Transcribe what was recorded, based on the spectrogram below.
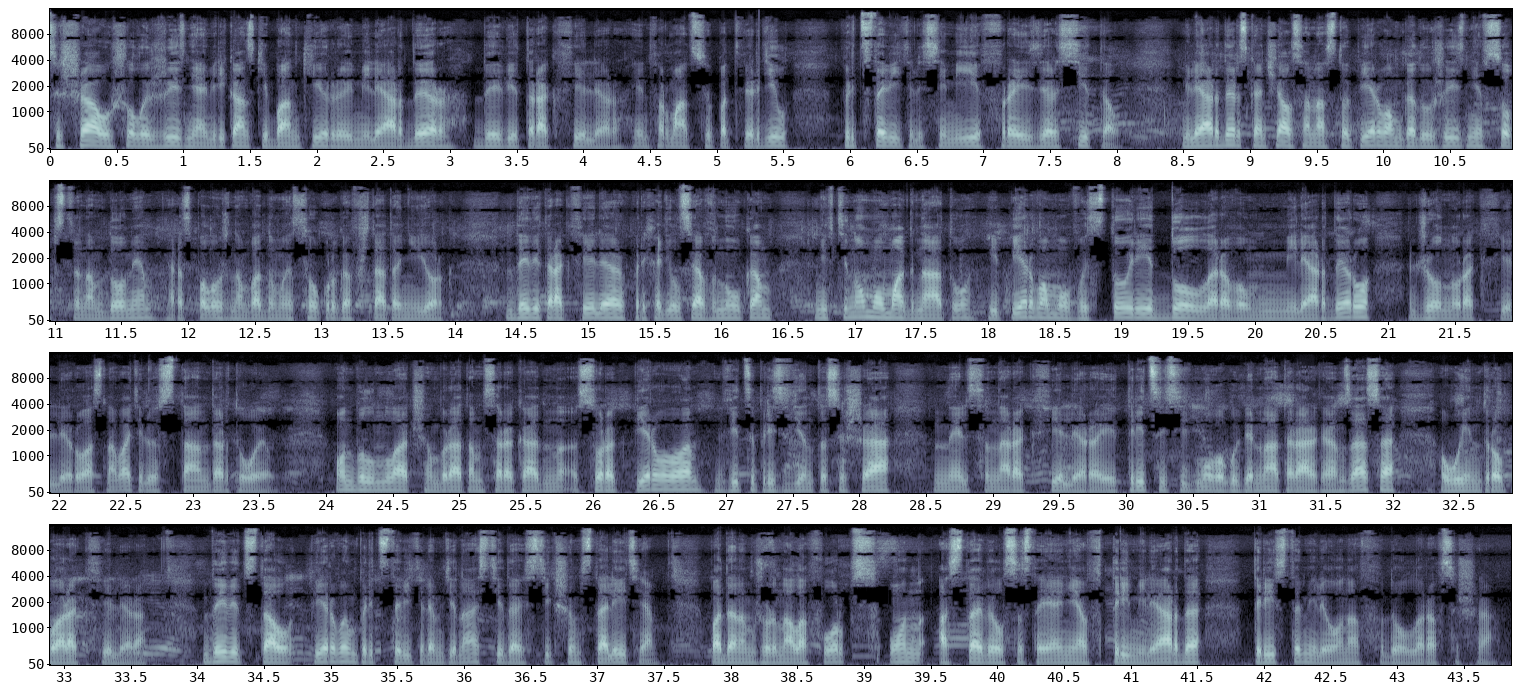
США ушел из жизни американский банкир и миллиардер Дэвид Рокфеллер. Информацию подтвердил представитель семьи Фрейзер Ситтл. Миллиардер скончался на 101-м году жизни в собственном доме, расположенном в одном из округов штата Нью-Йорк. Дэвид Рокфеллер приходился внуком нефтяному магнату и первому в истории долларовому миллиардеру Джону Рокфеллеру, основателю Standard Oil. Он был младшим братом 41-го вице-президента США Нельсона Рокфеллера и 37-го губернатора Арканзаса Уинтропа Рокфеллера. Дэвид стал первым представителем династии, достигшим столетия. По данным журнала Forbes, он оставил состояние в 3 миллиарда 300 миллионов долларов США.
